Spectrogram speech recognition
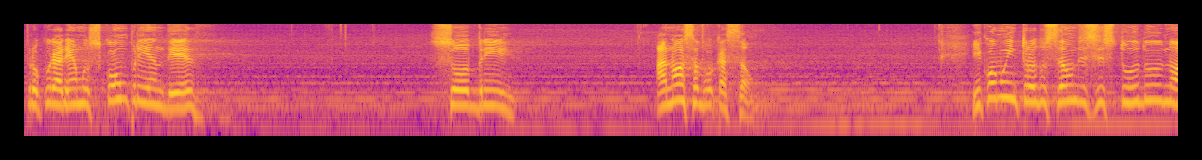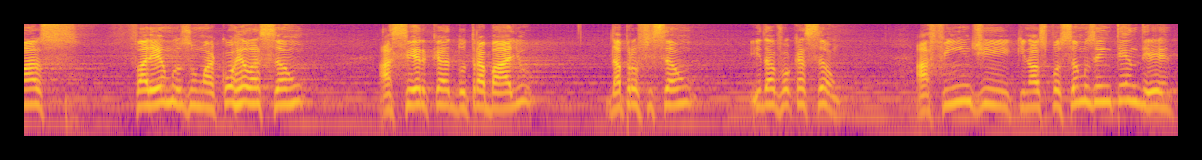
procuraremos compreender sobre a nossa vocação. E como introdução desse estudo, nós faremos uma correlação acerca do trabalho, da profissão e da vocação, a fim de que nós possamos entender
